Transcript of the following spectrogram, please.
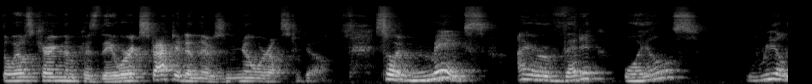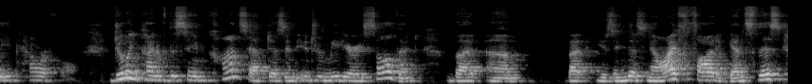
The oil is carrying them because they were extracted and there's nowhere else to go. So it makes Ayurvedic oils really powerful, doing kind of the same concept as an intermediary solvent, but um, but using this. Now, I fought against this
